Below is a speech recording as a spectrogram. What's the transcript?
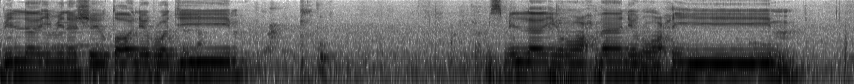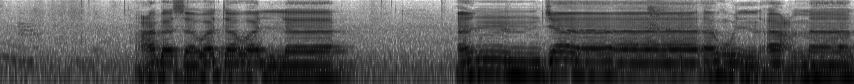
billahi minasyaitonir rajim. Bismillahirrahmanirrahim. Abasa wa tawalla. أن جاءه الأعمى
